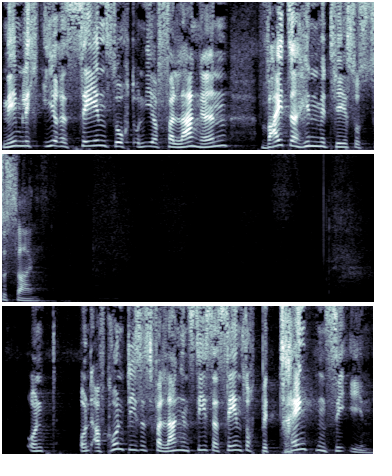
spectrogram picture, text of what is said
nämlich ihre Sehnsucht und ihr Verlangen, weiterhin mit Jesus zu sein. Und und aufgrund dieses Verlangens, dieser Sehnsucht bedrängten sie ihn.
